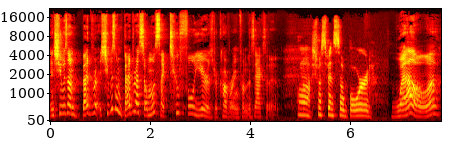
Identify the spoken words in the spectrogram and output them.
and she was on bed re- she was on bed rest almost like two full years recovering from this accident Oh, she must have been so bored. well,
